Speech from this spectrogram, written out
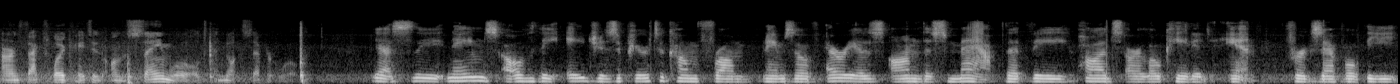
are in fact located on the same world and not separate worlds. Yes, the names of the ages appear to come from names of areas on this map that the pods are located in. For example, the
